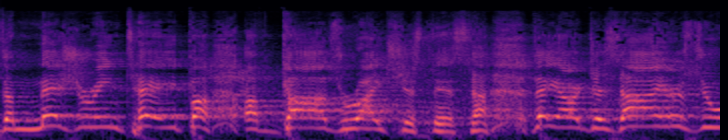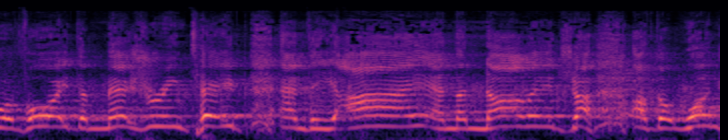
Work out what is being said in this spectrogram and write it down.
the measuring tape of God's righteousness. They are desires to avoid the measuring tape and the eye and the knowledge of the one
